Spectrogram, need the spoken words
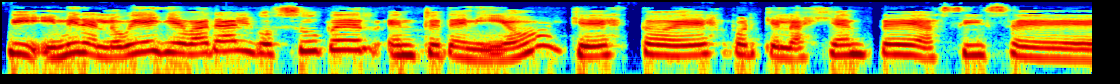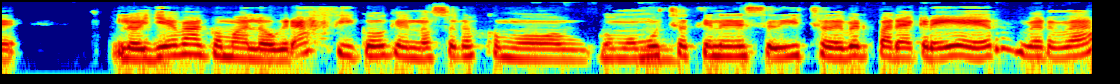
Sí, y miren, lo voy a llevar a algo súper entretenido, que esto es porque la gente así se lo lleva como a lo gráfico, que nosotros como, como muchos tienen ese dicho de ver para creer, ¿verdad?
